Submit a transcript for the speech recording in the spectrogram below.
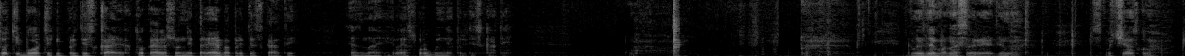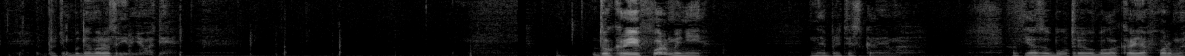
Хто ті бортики притискає, хто каже, що не треба притискати. Я знаю, але я спробую не притискати. Кладемо на середину спочатку, потім будемо розрівнювати. До країв форми. Не притискаємо. От я забув, треба було края форми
